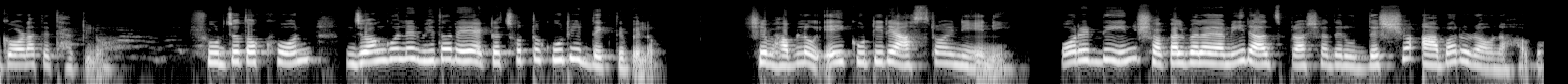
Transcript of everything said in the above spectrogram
গড়াতে থাকল। সূর্য তখন জঙ্গলের ভিতরে একটা ছোট্ট কুটির দেখতে পেল। সে ভাবলো, এই কুটিরে আশ্রয় নিয়ে নি। পরের দিন সকালবেলায় আমি রাজপ্রাসাদের উদ্দেশ্য আবারও রওনা হব।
